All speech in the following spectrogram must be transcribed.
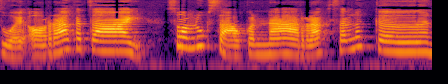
สวยออร่ากระจาย ส่วนลูกสาวก็น่ารักซะเหลือเกิน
